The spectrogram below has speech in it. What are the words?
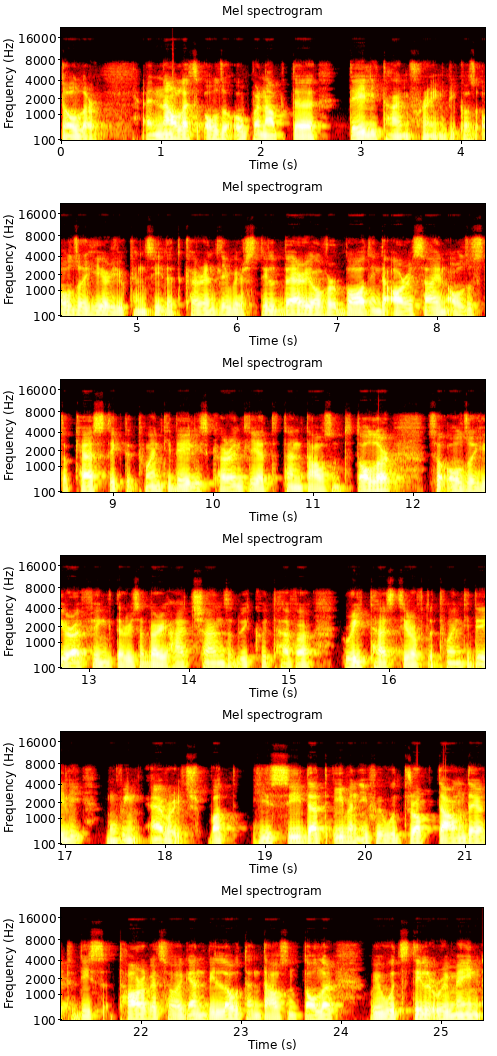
dollar. And now let's also open up the daily time frame because also here you can see that currently we're still very overbought in the RSI and also stochastic. The 20 daily is currently at $10,000 so also here I think there is a very high chance that we could have a retest here of the 20 daily moving average. But you see that even if we would drop down there to this target so again below $10,000 we would still remain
